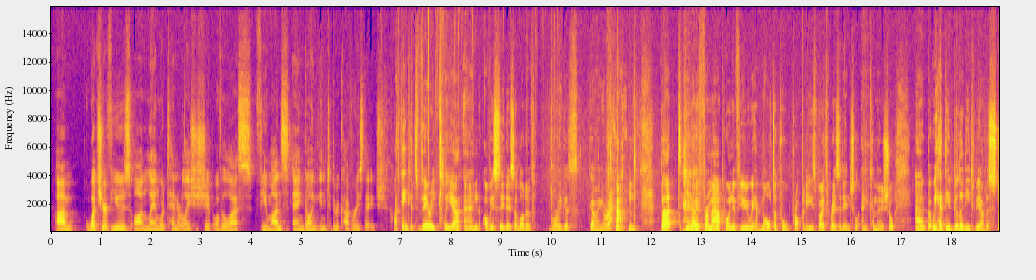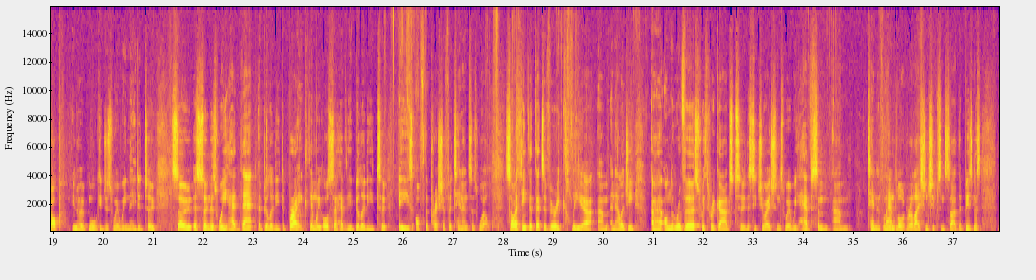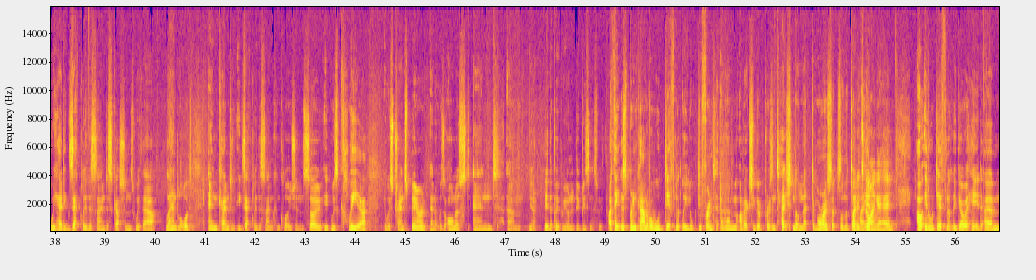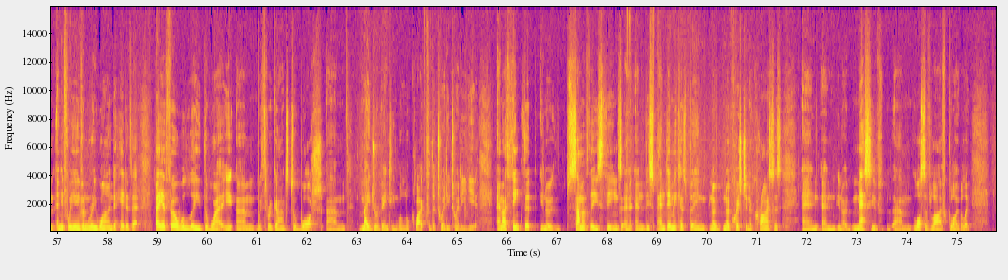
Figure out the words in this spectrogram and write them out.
Um, what's your views on landlord-tenant relationship over the last few months and going into the recovery stage? I think it's very clear, and obviously there's a lot of Bruigus going around. but you know, from our point of view, we have multiple properties, both residential and commercial. Uh, but we had the ability to be able to stop, you know, mortgages where we needed to. So as soon as we had that ability to break, then we also have the ability to ease off the pressure for tenants as well. So I think that that's a very clear um, analogy. Uh, on the reverse, with regards to the situations where we have some um, tenant landlord relationships inside the business, we had exactly the same discussions with our landlords and came to exactly the same conclusions. So it was clear, it was transparent, and it was honest, and um, you know they're the people you want to do business with. I think the Spring Carnival will definitely look different. Um, I've actually got a presentation on that tomorrow, so it's on the top but of my head. But it's going ahead? Oh, it will definitely go ahead. Um, and if we even rewind ahead of that, AFL will lead the way um, with regards to what um, major eventing will look like for the 2020 year. And I think that, you know, some of these things, and, and this pandemic has been, no, no question, a crisis and, and you know, massive um, loss of life globally.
